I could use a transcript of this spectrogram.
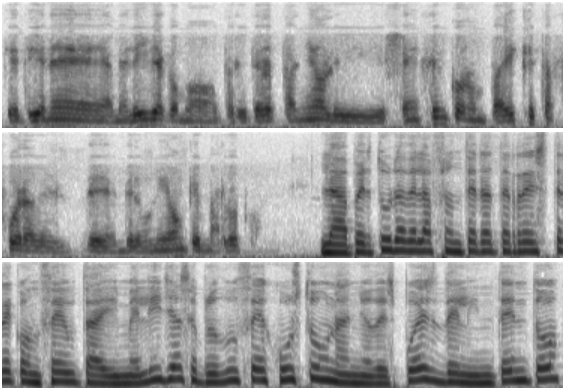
que tiene a Melilla como territorio español y Schengen con un país que está fuera de, de la Unión, que es Marruecos. La apertura de la frontera terrestre con Ceuta y Melilla se produce justo un año después del intento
